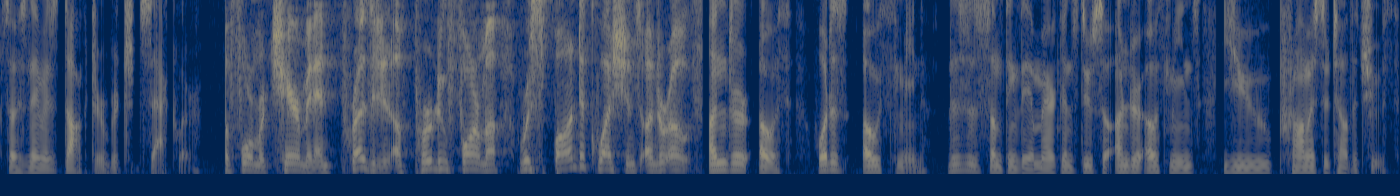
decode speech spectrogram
So his name is Dr. Richard Sackler. The former chairman and president of Purdue Pharma respond to questions under oath. Under oath. What does oath mean? this is something the Americans do. So under oath means you promise to tell the truth.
